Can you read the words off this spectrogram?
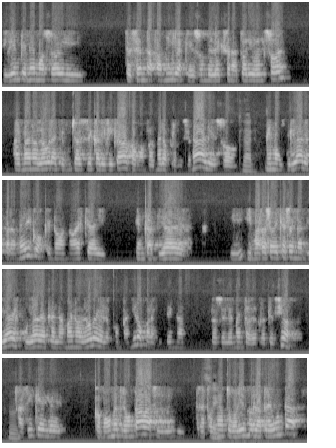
si bien tenemos hoy 60 familias que son del ex sanatorio del Sol hay mano de obra que muchas veces es calificada como enfermeros profesionales o mismos auxiliares paramédicos que no no es que hay en cantidades y, más allá de que haya cantidades, cuidar acá en la mano de obra de los compañeros para que tengan los elementos de protección. Mm. Así que, como vos me preguntabas, y respondiendo, volviendo a la pregunta,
